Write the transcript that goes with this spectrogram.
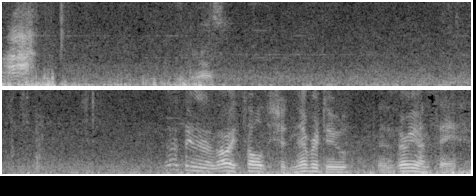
Ah! It's gross. I've always told you should never do, that is very unsafe,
